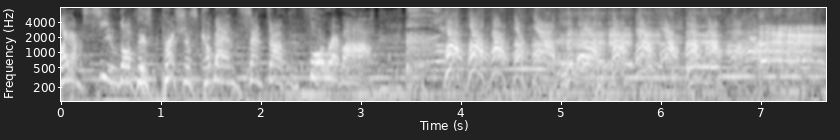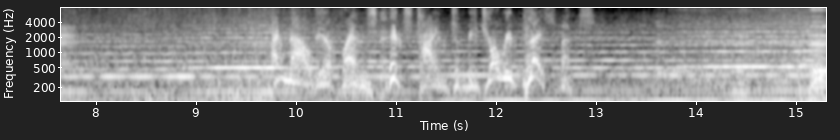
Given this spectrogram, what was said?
I have sealed off his precious command center forever. and now, dear friends, it's time to meet your replacements.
